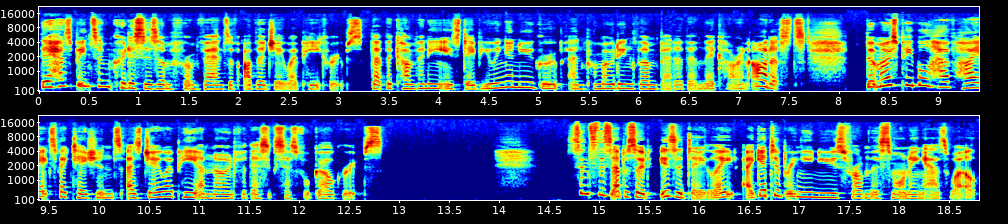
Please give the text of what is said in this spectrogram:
There has been some criticism from fans of other JYP groups that the company is debuting a new group and promoting them better than their current artists, but most people have high expectations as JYP are known for their successful girl groups. Since this episode is a day late, I get to bring you news from this morning as well.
